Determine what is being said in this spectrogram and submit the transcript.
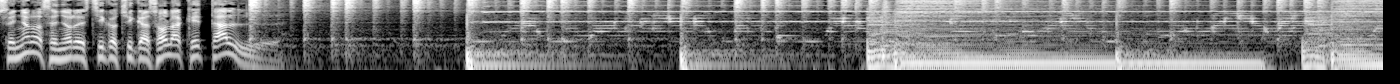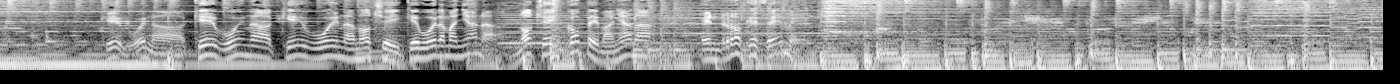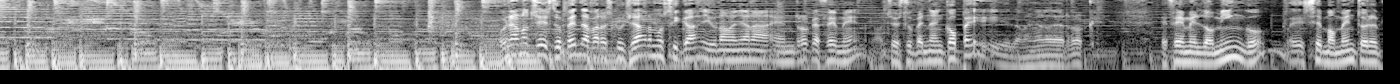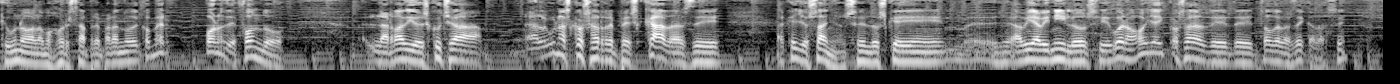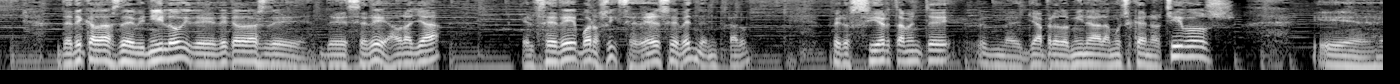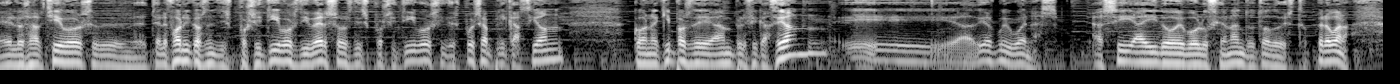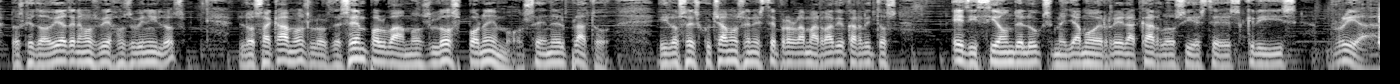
Señoras, señores, chicos, chicas, hola, ¿qué tal? Qué buena, qué buena, qué buena noche y qué buena mañana. Noche en Cope, mañana en Rock FM. Una noche estupenda para escuchar música y una mañana en Rock FM, noche estupenda en Cope y la mañana de Rock FM el domingo, ese momento en el que uno a lo mejor está preparando de comer, pone de fondo la radio, escucha algunas cosas repescadas de aquellos años en los que eh, había vinilos y bueno, hoy hay cosas de, de todas las décadas, ¿eh? de décadas de vinilo y de décadas de, de CD. Ahora ya el CD, bueno, sí, CD se venden, claro, pero ciertamente mm, ya predomina la música en archivos, y eh, en los archivos eh, telefónicos en dispositivos, diversos dispositivos y después aplicación con equipos de amplificación y adiós muy buenas. Así ha ido evolucionando todo esto. Pero bueno, los que todavía tenemos viejos vinilos, los sacamos, los desempolvamos, los ponemos en el plato y los escuchamos en este programa Radio Carlitos Edición Deluxe. Me llamo Herrera Carlos y este es Chris Ria.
